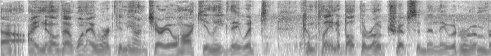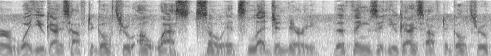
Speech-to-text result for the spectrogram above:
uh, I know that when I worked in the Ontario Hockey League, they would complain about the road trips and then they would remember what you guys have to go through out west. So it's legendary, the things that you guys have to go through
